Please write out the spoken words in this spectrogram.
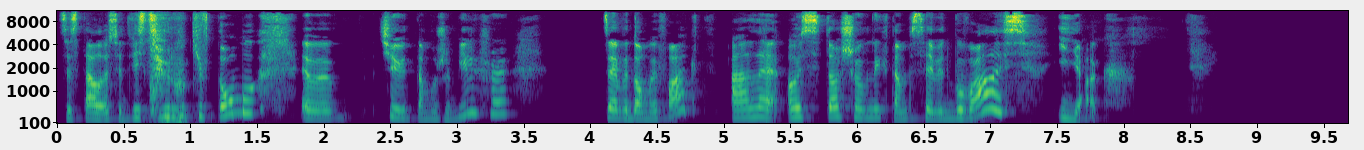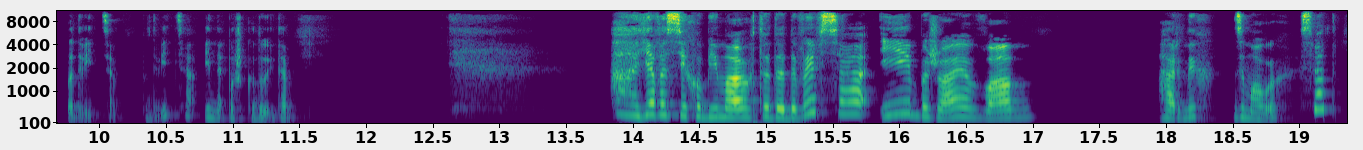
це сталося 200 років тому, е, чи там уже більше. Це відомий факт. Але ось то, що в них там все відбувалось, і як. Подивіться, подивіться і не пошкодуйте. Я вас всіх обіймаю, хто додивився, і бажаю вам гарних зимових свят!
